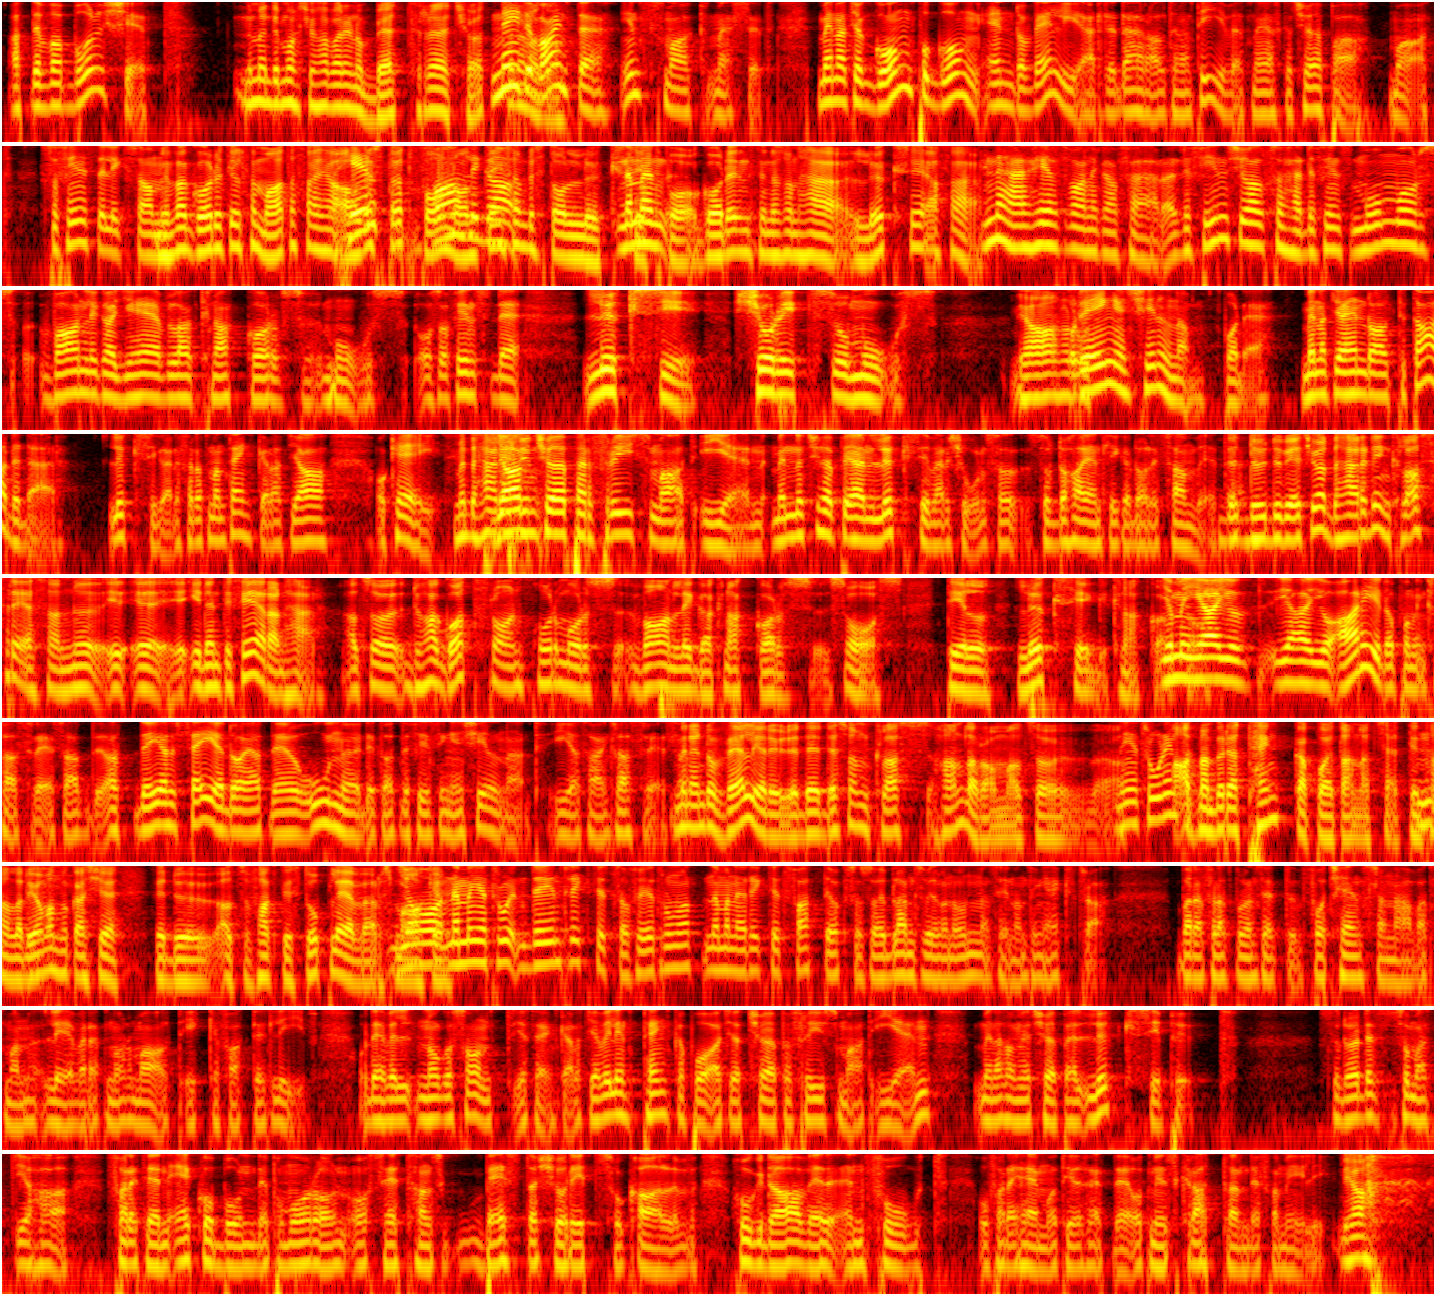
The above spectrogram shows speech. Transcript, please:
Att det var bullshit. Nej men det måste ju ha varit något bättre kött Nej, det var något. inte. Inte smakmässigt. Men att jag gång på gång ändå väljer det där alternativet när jag ska köpa mat. Så finns det liksom... Men vad går du till för mataffär? Jag har aldrig stött på vanliga- någonting som det står lyxigt Nej, men- på. Går det inte till någon sån här lyxig affär? Nej, helt vanliga affärer. Det finns ju alltså här, det finns mormors vanliga jävla knackkorvsmos. Och så finns det lyxig chorizo-mos. Ja, Och det är ingen skillnad på det. Men att jag ändå alltid tar det där lyxigare för att man tänker att ja, okej, är jag din- köper frysmat igen, men nu köper jag en lyxig version så, så då har jag inte lika dåligt samvete. Du, du, vet ju att det här är din klassresa nu identifierad här. Alltså, du har gått från mormors vanliga knackorvssås till lyxig knackorvssås. Ja men jag är, ju, jag är ju arg då på min klassresa. Att, att det jag säger då är att det är onödigt och att det finns ingen skillnad i att ha en klassresa. Men ändå väljer du det. Det är det som klass handlar om. Alltså, Men jag tror inte att man börjar tänka på ett annat sätt. Inte handlar det om att man kanske, vet du, alltså faktiskt upplever Ja, smaken. nej men jag tror, det är inte riktigt så, för jag tror att när man är riktigt fattig också så ibland så vill man unna sig någonting extra. Bara för att på något sätt få känslan av att man lever ett normalt, icke-fattigt liv. Och det är väl något sånt jag tänker, att jag vill inte tänka på att jag köper frysmat igen, men att om jag köper lyxig pytt, så då är det som att jag har farit till en ekobonde på morgonen och sett hans bästa chorizo-kalv huggda av en fot och farit hem och tillrätt det åt min skrattande familj. Ja.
